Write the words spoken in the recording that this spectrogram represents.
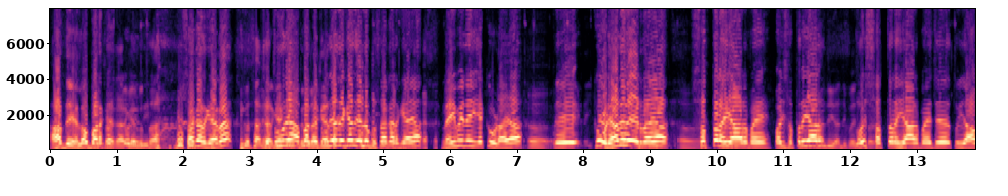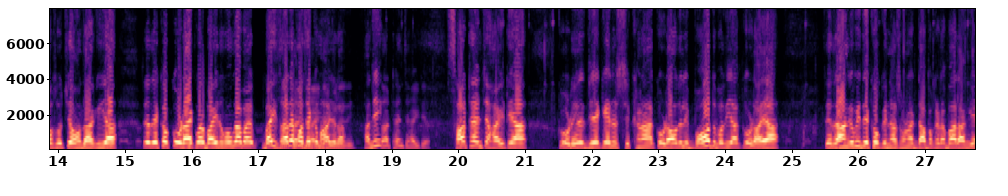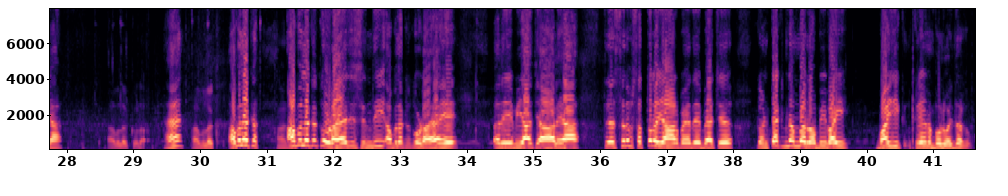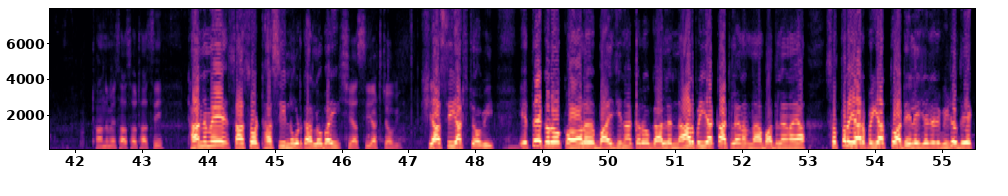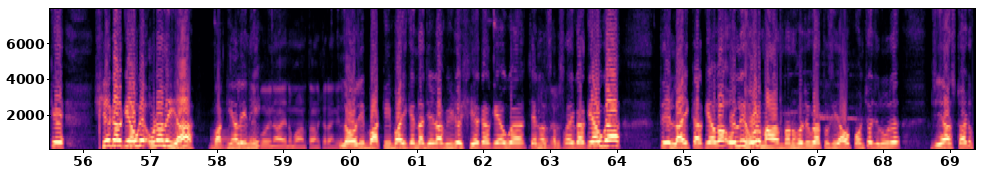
ਆਹ ਦੇਖ ਲਓ ਬੜਕ ਗੁੱਸਾ ਕਰ ਗਿਆ, ਗੁੱਸਾ। ਗੁੱਸਾ ਕਰ ਗਿਆ ਨਾ। ਗੁੱਸਾ ਕਰ ਗਿਆ, ਕਤੂਰਿਆਂ ਆਪਾਂ ਕਤੂਰਾ ਕਤੂਰਿਆਂ ਦੇ ਕਿਹਾ ਦੇਖ ਲਓ ਗੁੱਸਾ ਕਰ ਗਿਆ ਆ। ਨਹੀਂ ਵੀ ਨਹੀਂ ਇਹ ਘੋੜਾ ਆ। ਹਾਂ। ਤੇ ਘੋੜਿਆਂ ਦੇ ਰੇਟ ਦਾ ਆ। ਹਾਂ। 70000 ਰੁਪਏ ਭਾਜੀ 70000 ਹਾਂਜੀ, ਹਾਂਜੀ ਭਾਈ, ਲੋ 70000 ਰੁਪਏ ਚ ਤੁਸੀਂ ਆਪ ਸੋਚਿਆ ਆਉਂਦਾ ਕੀ ਆ। ਤੇ ਦੇਖੋ ਘੋੜਾ ਇੱਕ ਵਾਰ ਬਾਈ ਨੂੰ ਕਹੂੰਗਾ ਬਾਈ- ਸਾਰੇ 60 ਪਾਸੇ ਕਮਾ ਜਰਾ। ਹਾਂਜੀ? 60 ਇੰਚ ਹਾਈਟ ਆ। 60 ਇੰਚ ਹਾਈਟ ਆ। ਘੋੜੇ ਜੇ ਕਿਸੇ ਨੇ ਸਿੱਖਣਾ ਘੋੜਾ ਉਹਦੇ ਲਈ ਬਹੁਤ ਵਧੀਆ ਘੋੜਾ ਆ। ਤੇ ਰੰਗ ਵੀ ਦੇਖੋ ਕਿੰਨਾ ਸੋਹਣਾ ਡੱਬ ਖੜਬਾ ਰੰਗ ਆ। ਅਬਲਕ ਘੋੜਾ। ਹੈ? ਅਬਲਕ। ਅਬਲਕ। ਅਬਲਕ ਘੋੜਾ ਆ ਜੀ ਸਿੰਧੀ ਅਬਲਕ ਘੋੜਾ ਆ ਇਹ। ਅਰੇਬੀਆ ਚਾਲ ਆ ਤੇ ਸਿਰਫ 70000 ਰੁਪਏ ਦੇ ਵਿੱਚ ਕੰਟੈਕਟ ਨੰਬਰ ਰੋਬੀ ਬਾਈ। ਬਾਈ ਜੀ ਕਿਹੜਾ ਬੋਲੋ ਇੱਧਰ? 98788 98788 ਨੋਟ ਕਰ ਲਓ ਬਾਈ। 86824 86824 ਇੱਥੇ ਕਰੋ ਕਾਲ ਬਾਈ ਜੀ ਨਾਲ ਕਰੋ ਗੱਲ ਨਾ ਰੁਪਈਆ ਘੱਟ ਲੈਣਾ ਨਾ ਵੱਧ ਲੈਣਾ ਆ। 70000 ਰੁਪਈਆ ਤੁਹਾਡੇ ਲਈ ਜਿਹੜੇ ਵੀਡੀਓ ਦੇਖ ਕੇ ਸ਼ੇਅਰ ਕਰਕੇ ਆਓਗੇ ਉਹਨਾਂ ਲਈ ਆ ਬਾਕੀਆਂ ਲਈ ਨਹੀਂ। ਕੋਈ ਨਾ ਆਏ ਨੂੰ ਮਾਣ ਤਾਣ ਕਰਾਂਗੇ ਲਓ ਜੀ ਬਾਕੀ ਬਾਈ ਕਹਿੰਦਾ ਜਿਹੜਾ ਵੀਡੀਓ ਸ਼ੇਅਰ ਕਰਕੇ ਆਊਗਾ ਚੈਨਲ ਸਬਸਕ੍ਰਾਈਬ ਕਰਕੇ ਆਊਗਾ ਤੇ ਲਾਈਕ ਕਰਕੇ ਆਊਗਾ ਉਹਲੀ ਹੋਰ ਮਾਨਦਾਨ ਹੋ ਜਾਊਗਾ। ਤੁਸੀਂ ਆਓ ਪਹੁੰਚੋ ਜਰੂਰ। ਜੇ ਆ ਸਟੱਡ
